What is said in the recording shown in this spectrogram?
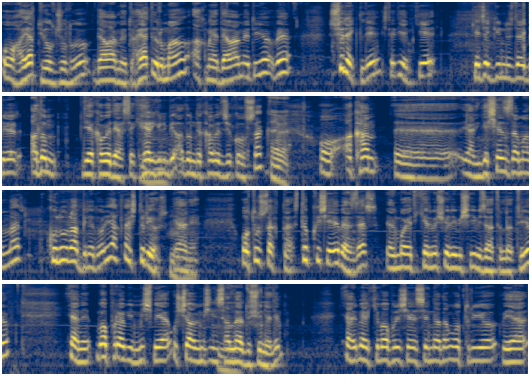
o hayat yolculuğu devam ediyor. Hayat ırmağı akmaya devam ediyor ve sürekli işte diyelim ki gece gündüzde birer adım diye kabul edersek, her Hı. günü bir adım diye kabul edecek olsak Evet. o akan e, yani geçen zamanlar kulu Rabbine doğru yaklaştırıyor. Hı. Yani otursak da tıpkı şeye benzer. Yani bu ayet-i kerime şöyle bir şeyi bize hatırlatıyor. Yani vapura binmiş veya uçağa binmiş insanlar düşünelim. Yani belki vapur içerisinde adam oturuyor veya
